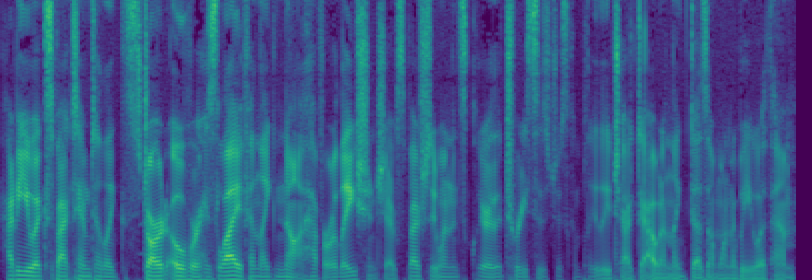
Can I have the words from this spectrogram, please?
how do you expect him to like start over his life and like not have a relationship, especially when it's clear that Teresa's just completely checked out and like doesn't want to be with him.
